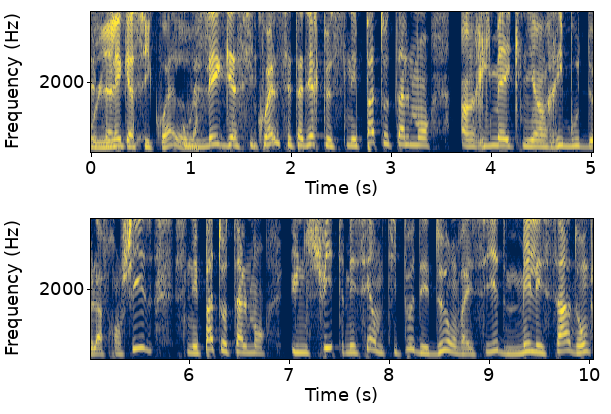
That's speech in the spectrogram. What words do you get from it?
Ou Legacy Quell. ou Legacy Quell, c'est-à-dire que ce n'est pas totalement un remake ni un reboot de la franchise, ce n'est pas totalement une suite, mais c'est un petit peu des deux. On va essayer de mêler ça, donc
